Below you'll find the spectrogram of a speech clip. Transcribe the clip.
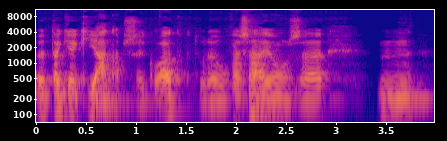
e, tak jak ja na przykład, które uważają, że mm,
